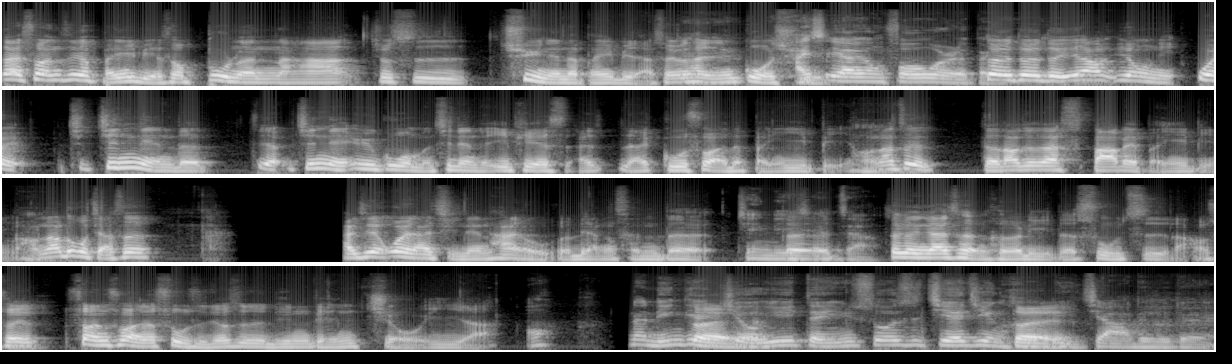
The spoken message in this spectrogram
在算这个本益比的时候，不能拿就是去年的本益比来，所以它已经过去了，还是要用 forward 的。对对对，要用你为就今年的今年预估我们今年的 EPS 来来估出来的本益比，好、嗯，那这个得到就在十八倍本益比嘛，好，那如果假设台积电未来几年它有个两成的净利成长，这个应该是很合理的数字了，所以算出来的数值就是零点九一啊。哦，那零点九一等于说是接近合理价，对不对？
